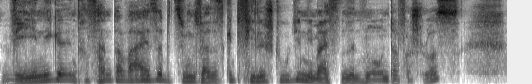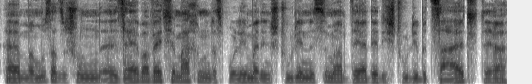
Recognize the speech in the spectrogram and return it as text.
wenige interessanterweise, beziehungsweise es gibt viele Studien, die meisten sind nur unter Verschluss. Äh, man muss also schon äh, selber welche machen. Das Problem bei den Studien ist immer, der, der die Studie bezahlt, der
